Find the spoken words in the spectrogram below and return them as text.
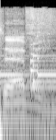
seven.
